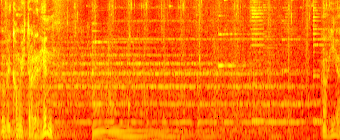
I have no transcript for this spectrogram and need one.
So, wie komme ich da denn hin? Ah, hier.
